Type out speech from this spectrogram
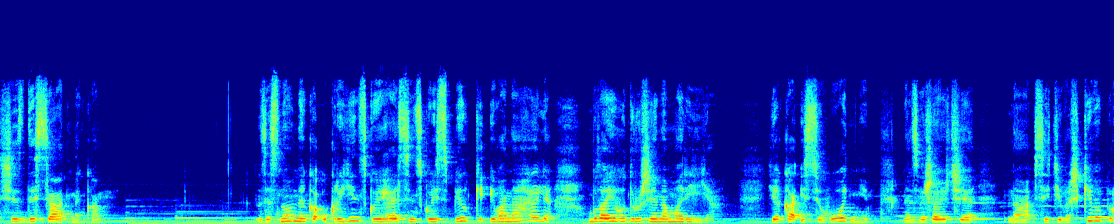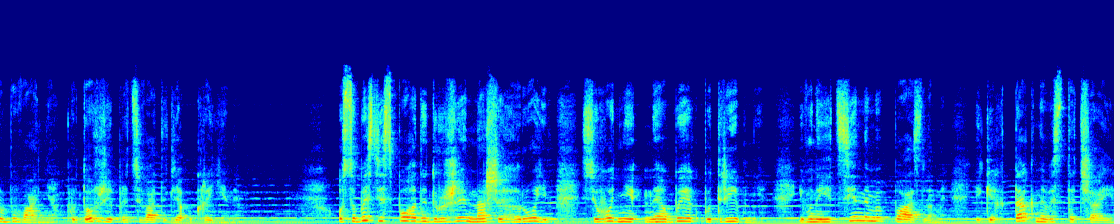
шістдесятника, засновника української гельсінської спілки Івана Геля була його дружина Марія, яка і сьогодні, незважаючи на всі ті важкі випробування, продовжує працювати для України. Особисті спогади дружин наших героїв сьогодні неабияк потрібні, і вони є цінними пазлами, яких так не вистачає,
